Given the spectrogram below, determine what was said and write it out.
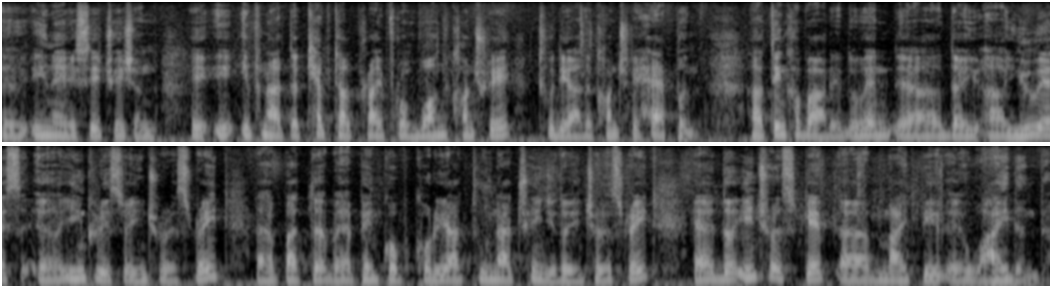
uh, in any situation, if not the capital price from one country to the other country happen. Uh, think about it when the U.S. increase the interest rate, but the Bank of Korea do not change the interest rate, the interest gap might be widened.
